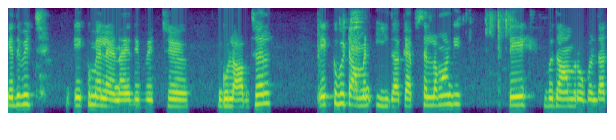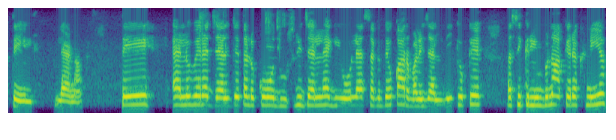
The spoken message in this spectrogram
ਇਹਦੇ ਵਿੱਚ ਇੱਕ ਮੈਂ ਲੈਣਾ ਇਹਦੇ ਵਿੱਚ ਗੁਲਾਬ ਜਲ, ਇੱਕ ਵਿਟਾਮਿਨ ਈ ਦਾ ਕੈਪਸੂਲ ਲਵਾਂਗੀ ਤੇ ਬਦਾਮ ਰੋਗਨ ਦਾ ਤੇਲ ਲੈਣਾ। ਤੇ ਐਲੋਵੇਰਾ ਜੈਲ ਜੇ ਤੁਹਾਡੇ ਕੋਲ ਦੂਸਰੀ ਜੈਲ ਹੈਗੀ, ਉਹ ਲੈ ਸਕਦੇ ਹੋ, ਘਰ ਵਾਲੀ ਜੈਲ ਨਹੀਂ, ਕਿਉਂਕਿ ਅਸੀਂ ਕਰੀਮ ਬਣਾ ਕੇ ਰੱਖਣੀ ਆ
